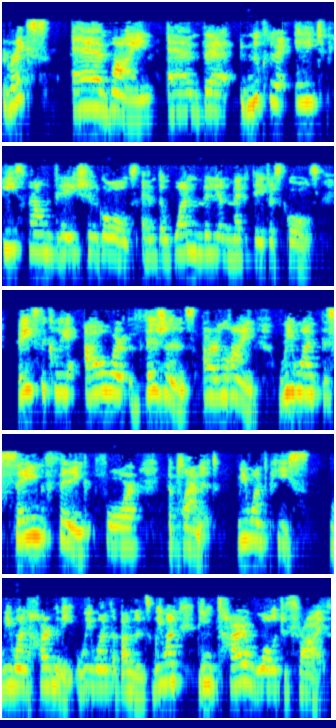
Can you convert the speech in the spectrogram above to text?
Rick's and mine and the Nuclear Age Peace Foundation goals and the 1 million meditators goals, basically our visions are aligned. We want the same thing for the planet. We want peace. We want harmony. We want abundance. We want the entire world to thrive.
